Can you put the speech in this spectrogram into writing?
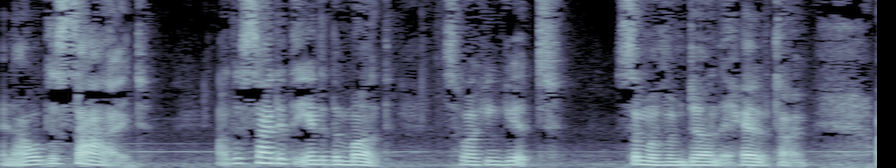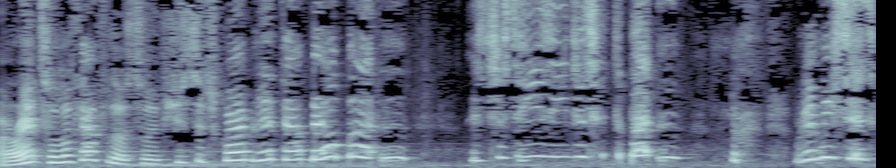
And I will decide. I'll decide at the end of the month so I can get some of them done ahead of time. All right, so look out for those. So if you subscribe and hit that bell button, it's just easy. Just hit the button. Remy says,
